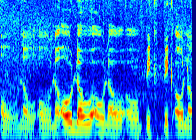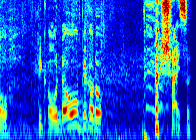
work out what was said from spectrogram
Oh no, oh no, oh no, oh no, oh big, big oh no. Big oh no, big oh no. Scheiße.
